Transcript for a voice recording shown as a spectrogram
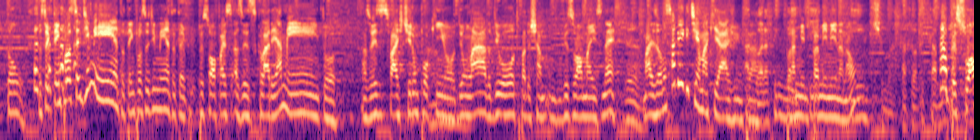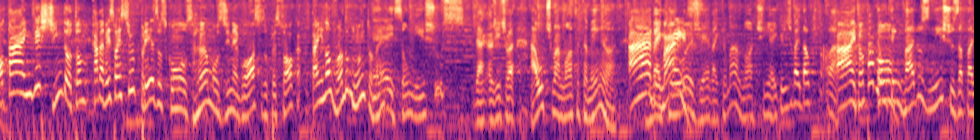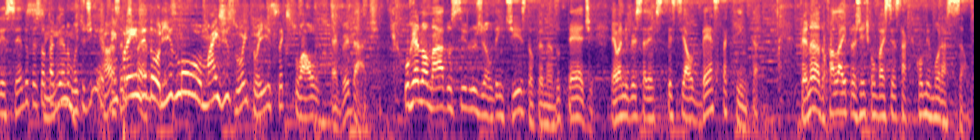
Eu sei que tem procedimento, tem procedimento. tem- o pessoal faz, às vezes, clareamento. Às vezes faz, tira um pouquinho de um lado, de outro, pra deixar um visual mais, né? Mas eu não sabia que tinha maquiagem pra. Agora tem pra, pra menina, não. Íntima, pra ficar É, o pessoal tá investindo. Eu tô cada vez mais surpreso com os ramos de negócios. O pessoal tá inovando muito, né? É, e são nichos. A gente vai. A última nota também, ó. Ah, vai tem ter mais? Hoje, é, vai ter uma notinha aí que a gente vai dar o que falar. Ah, então tá bom. Então tem vários nichos aparecendo e o pessoal tá Sim. ganhando muito dinheiro. É tá empreendedorismo mais 18 aí, sexual. É verdade. O renomado cirurgião dentista, o Fernando Ted, é o aniversariante especial desta quinta. Fernando, fala aí pra gente como vai ser essa comemoração.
